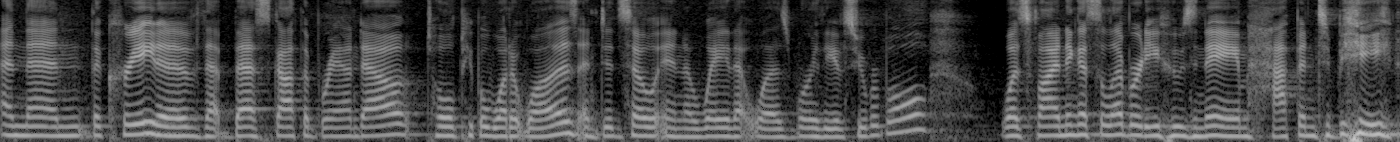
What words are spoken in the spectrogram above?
and then the creative that best got the brand out, told people what it was, and did so in a way that was worthy of Super Bowl was finding a celebrity whose name happened to be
